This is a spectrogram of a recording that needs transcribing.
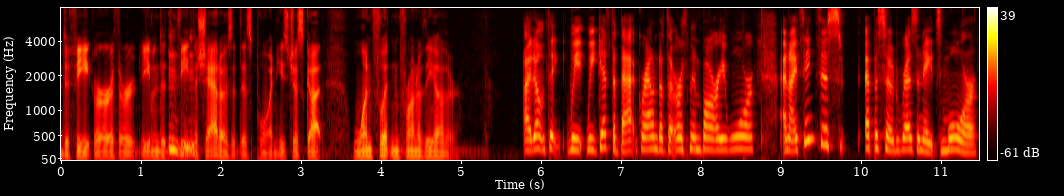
defeat Earth or even to defeat mm-hmm. the shadows at this point. He's just got one foot in front of the other. I don't think we, we get the background of the Earth Minbari War, and I think this episode resonates more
